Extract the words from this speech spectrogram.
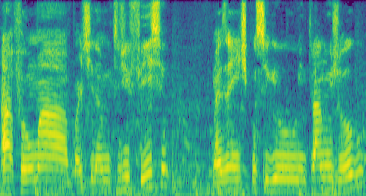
Ah, foi uma partida muito difícil, mas a gente conseguiu entrar no jogo,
